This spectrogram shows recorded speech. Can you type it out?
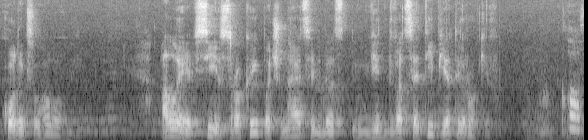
кодекс уголовний. Але всі сроки починаються від 20 від 25 років. Клас.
